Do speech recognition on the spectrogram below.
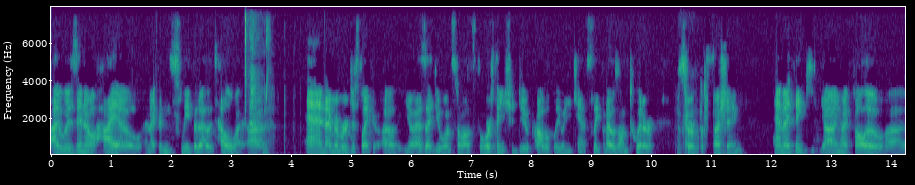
I was in Ohio and I couldn't sleep at a hotel. Uh, and I remember just like, uh, you know, as I do once in a while, it's the worst thing you should do probably when you can't sleep. But I was on Twitter, okay. sort of refreshing and I think, uh, you know, I follow uh,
